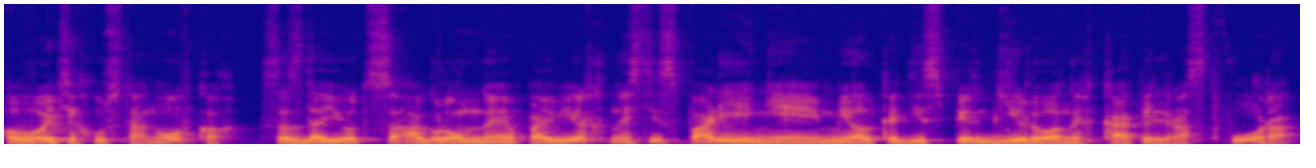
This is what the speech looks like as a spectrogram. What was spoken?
В этих установках создается огромная поверхность испарения мелкодиспергированных капель раствора,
